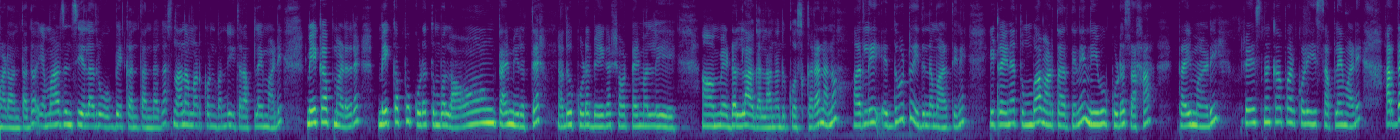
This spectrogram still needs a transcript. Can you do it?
ಮಾಡೋ ಅಂಥದ್ದು. ಎಮರ್ಜೆನ್ಸಿ ಎಲ್ಲಾದರೂ ಹೋಗ್ಬೇಕಂತಂದಾಗ ಸ್ನಾನ ಮಾಡ್ಕೊಂಡು ಬಂದು ಈ ಥರ ಅಪ್ಲೈ ಮಾಡಿ. ಮೇಕಪ್ ಮಾಡಿದ್ರೆ ಮೇಕಪ್ಪು ಕೂಡ ತುಂಬ ಲಾಂಗ್ ಟೈಮ್ ಇರುತ್ತೆ. ಅದು ಕೂಡ ಬೇಗ ಶಾರ್ಟ್ ಟೈಮಲ್ಲಿ ಡಲ್ ಆಗಲ್ಲ ಅನ್ನೋದಕ್ಕೋಸ್ಕರ ನಾನು ಅರ್ಲಿ ಎದ್ದುಬಿಟ್ಟು ಇದನ್ನು ಮಾಡ್ತೀನಿ. ಈ ಟ್ರೈನ ತುಂಬ ಮಾಡ್ತಾ ಇರ್ತೀನಿ. ನೀವು ಕೂಡ ಸಹ ಟ್ರೈ ಮಾಡಿ ಫೇಸ್ನ ಕಾಪಾಡ್ಕೊಳ್ಳಿ, ಈ ಸಪ್ಲೈ ಮಾಡಿ. ಅರ್ಧ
